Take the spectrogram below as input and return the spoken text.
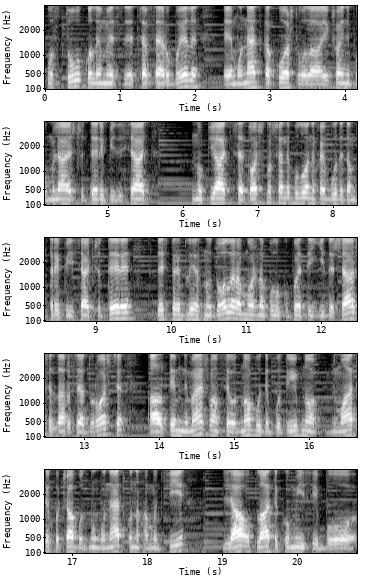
посту, коли ми це все робили. е, Монетка коштувала, якщо я не помиляюсь, 4,50. Ну 5 це точно ще не було, нехай буде там 3,54, десь приблизно долара. Можна було купити її дешевше, зараз вже дорожче, але тим не менш вам все одно буде потрібно мати хоча б одну монетку на гаманці для оплати комісії. Бо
